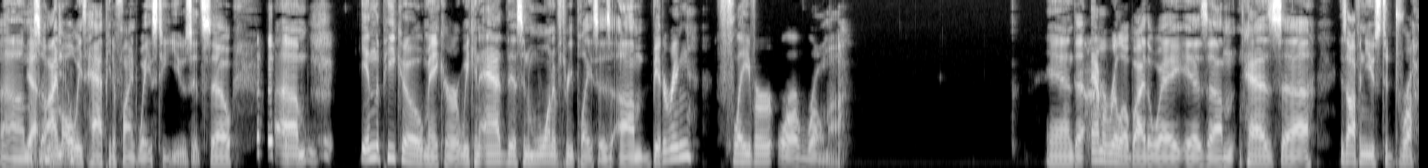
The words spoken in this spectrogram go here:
Um, Yeah, so I'm too. always happy to find ways to use it. So um, in the Pico maker, we can add this in one of three places: um, bittering, flavor, or aroma. And uh, Amarillo, by the way, is um, has uh, is often used to dry,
